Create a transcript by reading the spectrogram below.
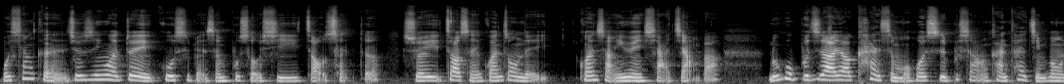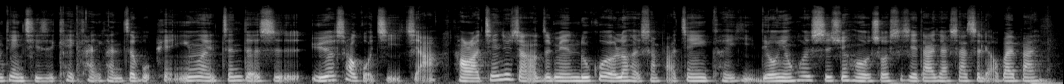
我想可能就是因为对故事本身不熟悉造成的，所以造成观众的观赏意愿下降吧。如果不知道要看什么，或是不想要看太紧绷的电影，其实可以看一看这部片，因为真的是娱乐效果极佳。好了，今天就讲到这边。如果有任何想法建议，可以留言或私讯和我说。谢谢大家，下次聊，拜拜。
